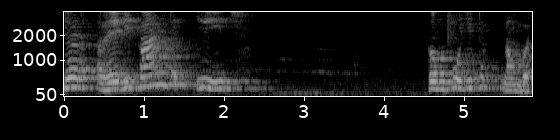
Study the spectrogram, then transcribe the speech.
here radicand is composite number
